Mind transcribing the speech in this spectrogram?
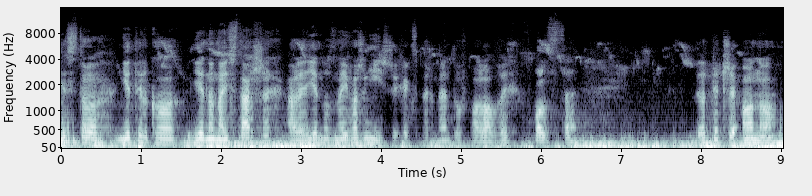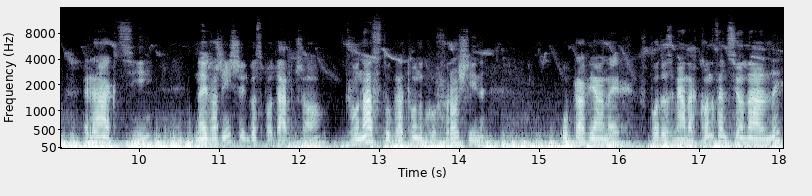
Jest to nie tylko jedno z najstarszych, ale jedno z najważniejszych eksperymentów polowych w Polsce. Dotyczy ono reakcji najważniejszych gospodarczo 12 gatunków roślin uprawianych w płodozmianach konwencjonalnych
